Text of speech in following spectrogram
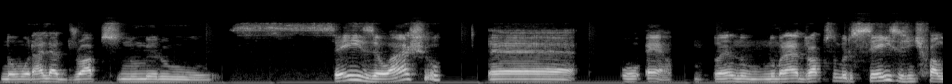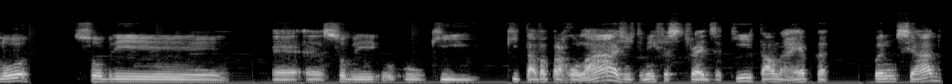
no Muralha Drops número 6, eu acho. É, é no, no Muralha Drops número 6, a gente falou sobre, é, é, sobre o, o que que estava para rolar, a gente também fez threads aqui e tal, na época foi anunciado.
